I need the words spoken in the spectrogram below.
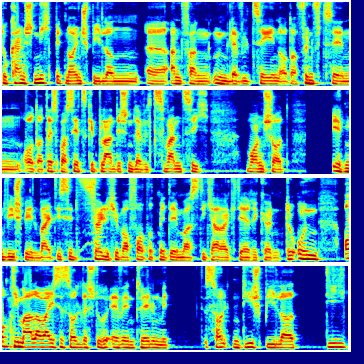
Du kannst nicht mit neun Spielern äh, anfangen, ein Level 10 oder 15 oder das, was jetzt geplant ist, ein Level 20 One-Shot irgendwie spielen, weil die sind völlig überfordert mit dem, was die Charaktere können. Und optimalerweise solltest du eventuell mit, sollten die Spieler, die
